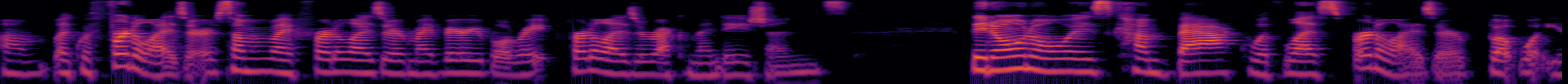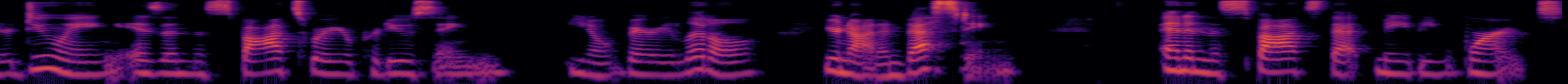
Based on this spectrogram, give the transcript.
um, like with fertilizer. Some of my fertilizer my variable rate fertilizer recommendations they don't always come back with less fertilizer but what you're doing is in the spots where you're producing you know very little you're not investing and in the spots that maybe weren't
